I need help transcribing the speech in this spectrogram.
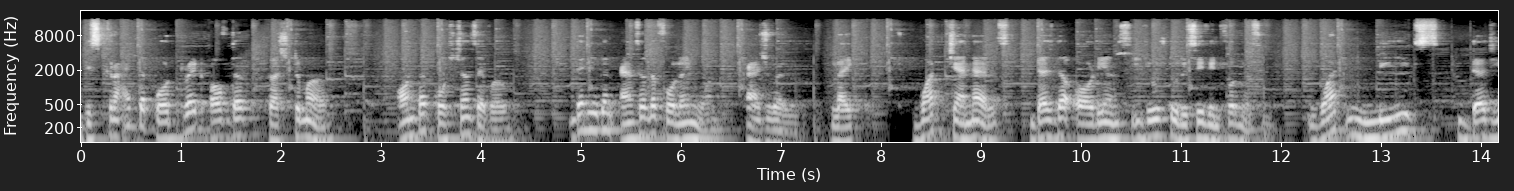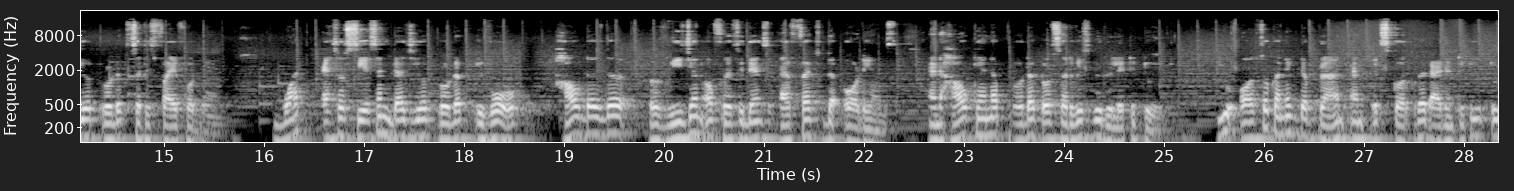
Describe the portrait of the customer on the questions above. Then you can answer the following one as well. Like, what channels does the audience use to receive information? What needs does your product satisfy for them? What association does your product evoke? How does the region of residence affect the audience? And how can a product or service be related to it? You also connect the brand and its corporate identity to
